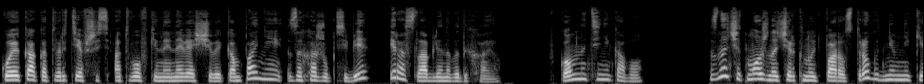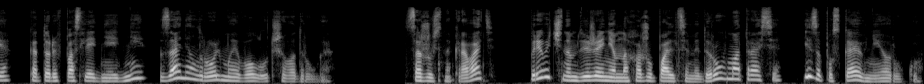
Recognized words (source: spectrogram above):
Кое-как отвертевшись от Вовкиной навязчивой компании, захожу к себе и расслабленно выдыхаю. В комнате никого. Значит, можно черкнуть пару строк в дневнике, который в последние дни занял роль моего лучшего друга. Сажусь на кровать, привычным движением нахожу пальцами дыру в матрасе и запускаю в нее руку.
